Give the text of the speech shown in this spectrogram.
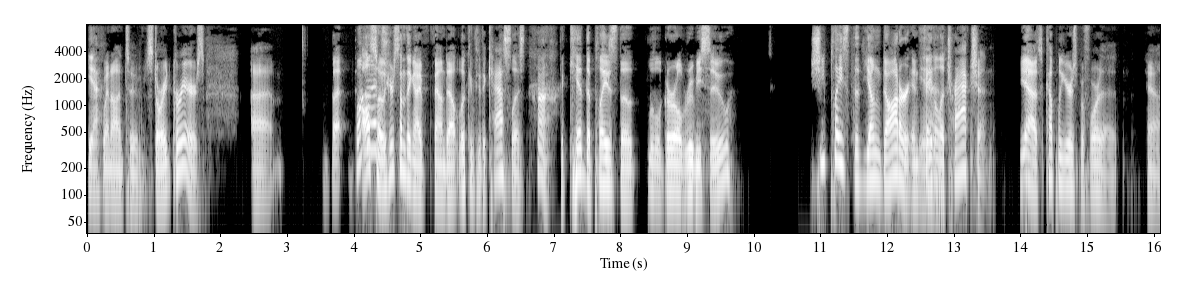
Yeah. went on to storied careers. Um, but What? also, here's something I found out looking through the cast list Huh. the kid that plays the little girl Ruby Sue, she plays the young daughter in Yeah. Fatal Attraction. Yeah, it's a couple years before that. Yeah.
